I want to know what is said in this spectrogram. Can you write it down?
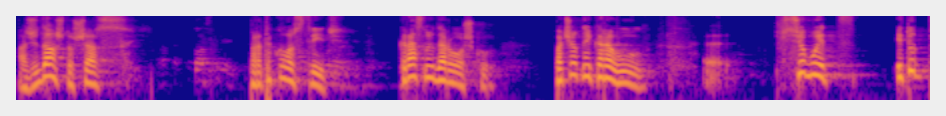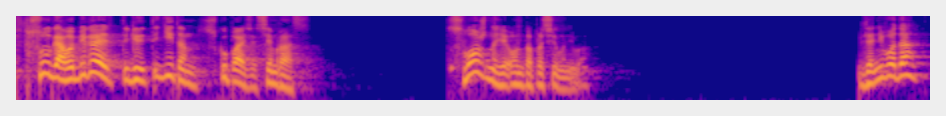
Ожидал, что сейчас протокола встреч, красную дорожку, почетный караул, э, все будет... И тут слуга выбегает и говорит, иди там, скупайся семь раз. Сложно, он попросил у него. Для него да,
